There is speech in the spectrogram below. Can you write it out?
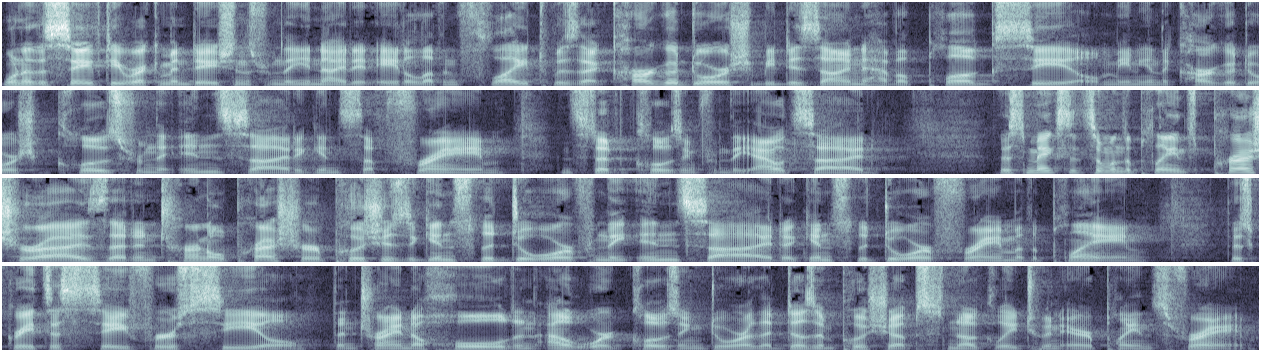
One of the safety recommendations from the United 811 flight was that cargo doors should be designed to have a plug seal, meaning the cargo door should close from the inside against the frame instead of closing from the outside, this makes it so when the plane's pressurized, that internal pressure pushes against the door from the inside, against the door frame of the plane. This creates a safer seal than trying to hold an outward closing door that doesn't push up snugly to an airplane's frame.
